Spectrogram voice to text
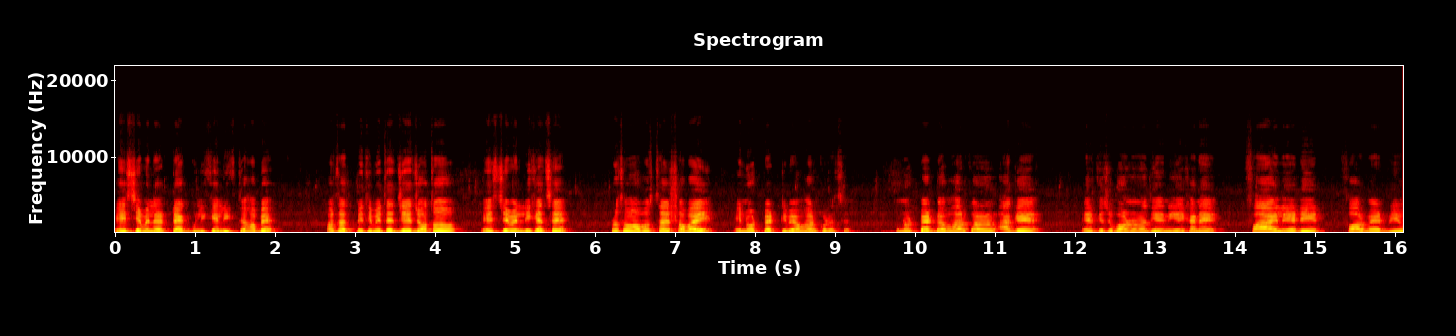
এইচটিএমএল এর ট্যাগগুলিকে লিখতে হবে। অর্থাৎ পৃথিবীতে যে যত এইচটিএমএল লিখেছে, প্রথম অবস্থায় সবাই এই নোটপ্যাডটি ব্যবহার করেছে। নোটপ্যাড ব্যবহার করার আগে এর কিছু বর্ণনা দিয়ে নিয়ে এখানে ফাইল, এডিট, ফরম্যাট, ভিউ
